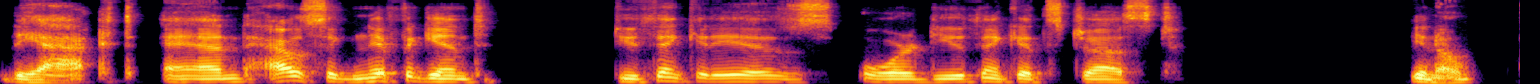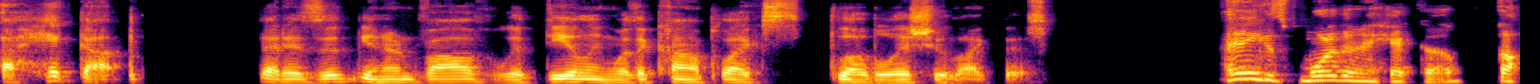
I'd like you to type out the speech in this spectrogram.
the act and how significant do you think it is, or do you think it's just, you know, a hiccup that is, uh, you know, involved with dealing with a complex global issue like this? I think it's more than a hiccup. The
